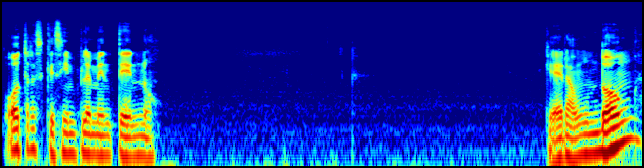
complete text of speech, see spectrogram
otras que simplemente no. Que era un don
